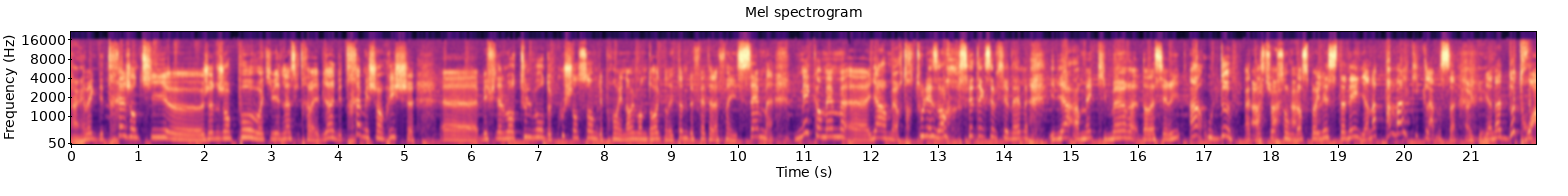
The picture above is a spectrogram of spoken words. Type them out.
avec des très gentils euh, jeunes gens pauvres qui viennent là, ce qui travaillent bien, et des très méchants riches. Mais finalement, tout le monde couche ensemble et prend énormément de drogue dans des tonnes de fêtes. À la fin, ils s'aiment. Mais quand même, il y a un meurtre. Tous les ans, c'est exceptionnel. Il y a un mec qui meurt dans la série. Un ou deux. Attention, Ah, ah, sans vouloir ah, spoiler, cette année, il y en a pas mal qui clament. Il y en a deux, trois.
